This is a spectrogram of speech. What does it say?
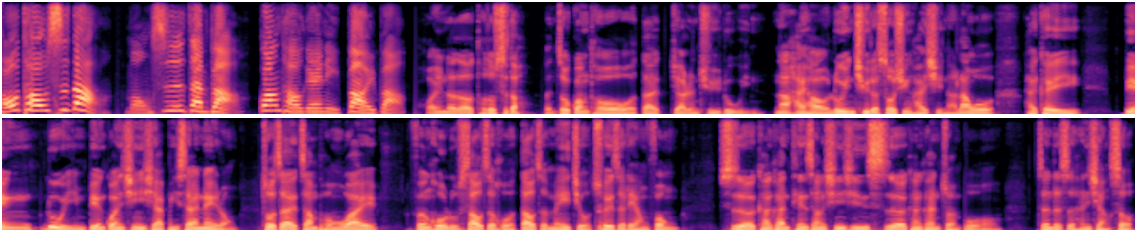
头头是道，猛狮战报，光头给你报一报。欢迎来到头头是道。本周光头我带家人去露营，那还好，露营区的收讯还行啊，让我还可以边露营边关心一下比赛内容。坐在帐篷外，焚火炉烧着火，倒着美酒，吹着凉风，时而看看天上星星，时而看看转播，真的是很享受。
